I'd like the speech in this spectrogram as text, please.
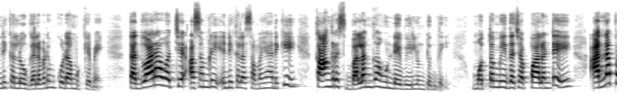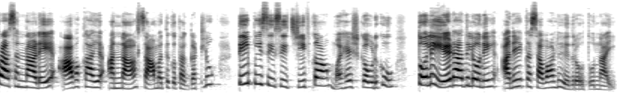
ఎన్నికల్లో గెలవడం కూడా ముఖ్యమే. తద్వారా వచ్చే అసెంబ్లీ ఎన్నికల సమయానికి కాంగ్రెస్ బలంగా ఉండే వీలుంటుంది. మొత్తం మీద చెప్పాలంటే అన్నప్రాసన్ నాడే ఆవకాయ అన్న సామెతకు తగ్గట్లు టీపీసీసీ చీఫ్గా మహేష్ గౌడ్కు తొలి ఏడాదిలోనే అనేక సవాళ్ళు ఎదురవుతున్నాయి.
